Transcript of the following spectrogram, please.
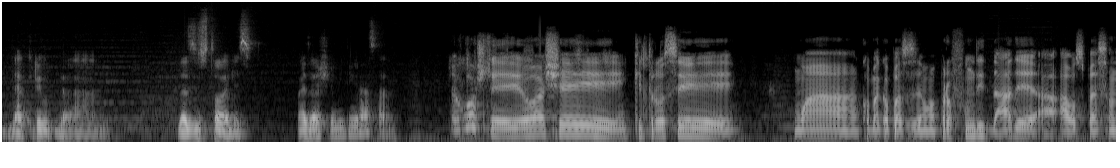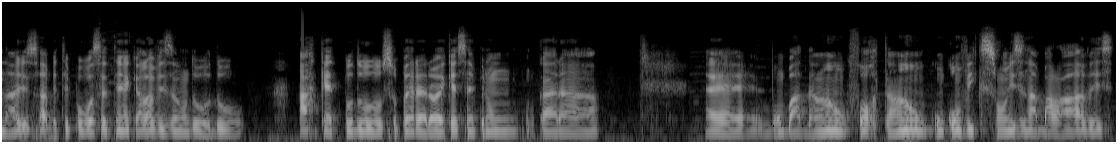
da, da, das histórias. Mas eu achei muito engraçado. Eu gostei, eu achei que trouxe uma, como é que eu posso dizer, uma profundidade aos personagens, sabe? Tipo, você tem aquela visão do, do arquétipo do super-herói, que é sempre um, um cara é, bombadão, fortão, com convicções inabaláveis.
